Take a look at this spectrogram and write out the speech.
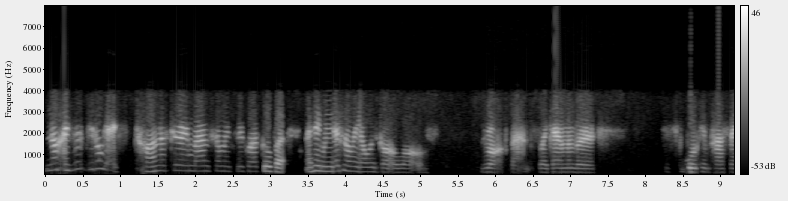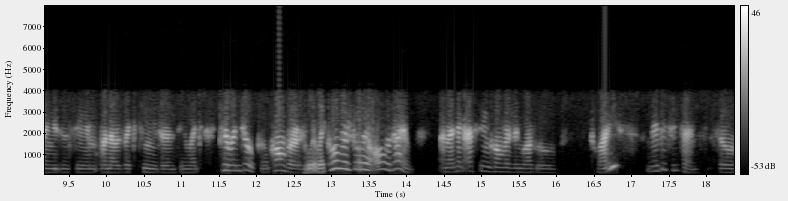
no, I think you don't get a ton of touring bands coming through Glasgow, but I think we definitely always got a lot of rock bands. Like I remember just walking past venues and seeing when I was like a teenager and seeing like Killing Joke and Converge. We're like Converge go there all the time. And I think I've seen Converge in Glasgow twice, maybe three times. So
